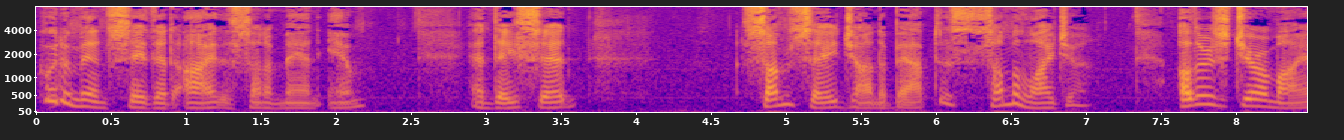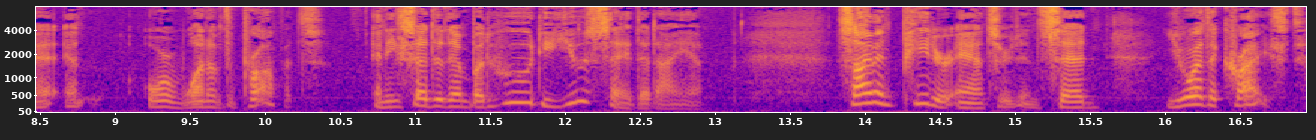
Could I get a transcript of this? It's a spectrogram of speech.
Who do men say that I, the Son of Man, am? And they said, Some say John the Baptist, some Elijah, others Jeremiah, and or one of the prophets. And he said to them, But who do you say that I am? Simon Peter answered and said, You are the Christ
